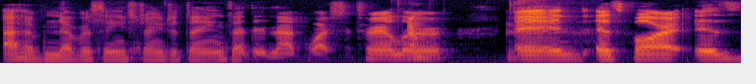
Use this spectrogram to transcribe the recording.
I have never seen Stranger Things. I did not watch the trailer. I'm- and as far as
